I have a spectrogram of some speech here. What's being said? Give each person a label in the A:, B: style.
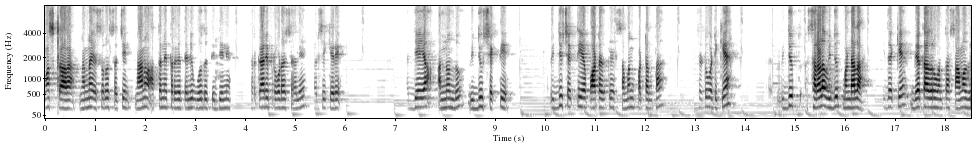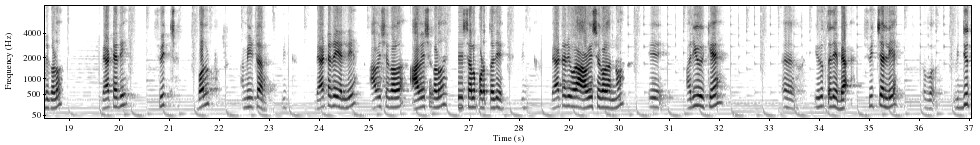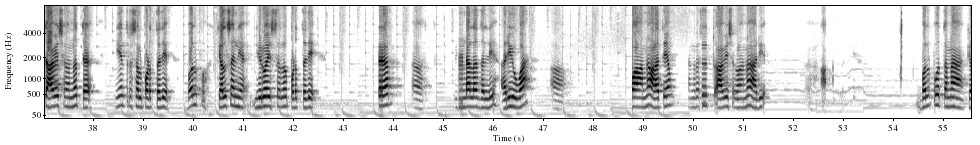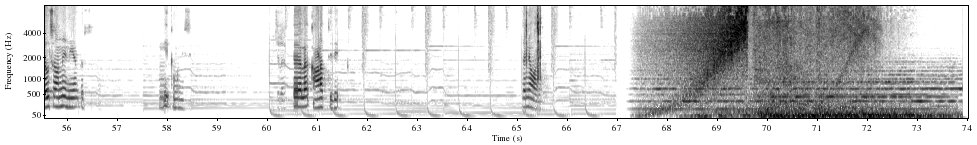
A: ನಮಸ್ಕಾರ. ನನ್ನ ಹೆಸರು ಸಚಿನ್. ನಾನು ಹತ್ತನೇ ತರಗತಿಯಲ್ಲಿ ಓದುತ್ತಿದ್ದೇನೆ. ಸರ್ಕಾರಿ ಪ್ರೌಢಶಾಲೆ ಅರಸೀಕೆರೆ. ಅಧ್ಯಾಯ ಹನ್ನೊಂದು, ವಿದ್ಯುತ್ ಶಕ್ತಿ. ವಿದ್ಯುತ್ ಶಕ್ತಿಯ ಪಾಠಕ್ಕೆ ಸಂಬಂಧಪಟ್ಟಂಥ ಚಟುವಟಿಕೆ, ವಿದ್ಯುತ್, ಸರಳ ವಿದ್ಯುತ್ ಮಂಡಲ. ಇದಕ್ಕೆ ಬೇಕಾಗಿರುವಂಥ ಸಾಮಗ್ರಿಗಳು, ಬ್ಯಾಟರಿ, ಸ್ವಿಚ್, ಬಲ್ಬ್, ಅಮೀಟರ್. ವಿದ್ ಬ್ಯಾಟರಿಯಲ್ಲಿ ಆವೇಶಗಳು ಆವೇಶಗಳು ಇರಿಸಲ್ಪಡುತ್ತದೆ ಬ್ಯಾಟರಿ ಆವೇಶಗಳನ್ನು ಅರಿಯುವಿಕೆ ಇರುತ್ತದೆ. ಬ್ಯಾ ಸ್ವಿಚ್ಚಲ್ಲಿ ವಿದ್ಯುತ್ ಆವೇಶವನ್ನು ತ, ನಿಯಂತ್ರಿಸಲ್ಪಡುತ್ತದೆ. ಬಲ್ಬ್ ಕೆಲಸ ನಿರ್ವಹಿಸಲ್ಪಡುತ್ತದೆ. ಮಂಡಲದಲ್ಲಿ ಅರಿಯುವ ಅಳತೆಯ ಸಂಗ್ರಹ ಆವೇಶಗಳನ್ನು ಅರಿ ಬಲ್ಪು ತನ್ನ ಕೆಲಸವನ್ನು ನಿಯಂತ್ರಿಸುತ್ತದೆ. ಹೀಗೆ ಗಮನಿಸಿ ಎಲ್ಲ ಕಾಣುತ್ತಿದೆ ಧನ್ಯವಾದ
